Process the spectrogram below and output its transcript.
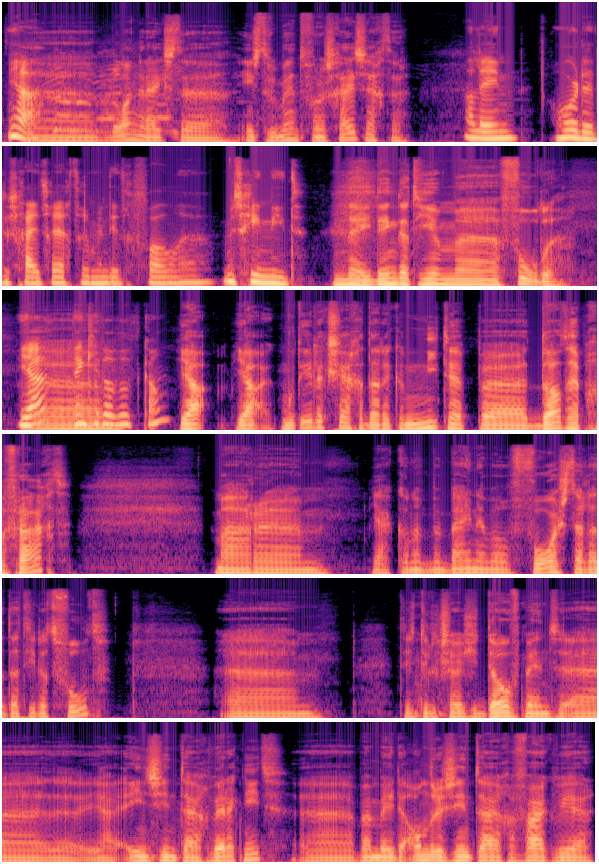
Ja, Eh, belangrijkste instrument voor een scheidsrechter. alleen hoorde de scheidsrechter hem in dit geval eh, misschien niet. Nee, ik denk dat hij hem eh, voelde. Ja, Eh, denk je dat dat kan? Ja, ja, ik moet eerlijk zeggen dat ik hem niet heb, eh, dat heb gevraagd. Maar ehm, ja, ik kan het me bijna wel voorstellen dat hij dat voelt. Ehm, het is natuurlijk zo, als je doof bent, ja, één zintuig werkt niet. waarmee de andere zintuigen vaak weer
